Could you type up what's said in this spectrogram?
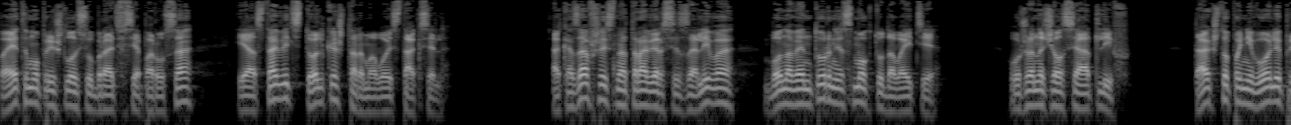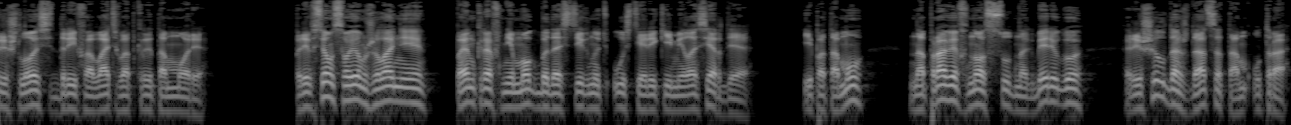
Поэтому пришлось убрать все паруса и оставить только штормовой стаксель. Оказавшись на траверсе залива, Бонавентур не смог туда войти. Уже начался отлив, так что поневоле пришлось дрейфовать в открытом море. При всем своем желании Пенкроф не мог бы достигнуть устья реки Милосердия, и потому, направив нос судна к берегу, решил дождаться там утра.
